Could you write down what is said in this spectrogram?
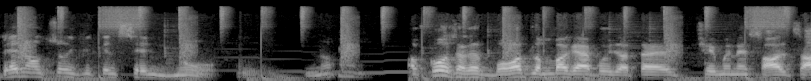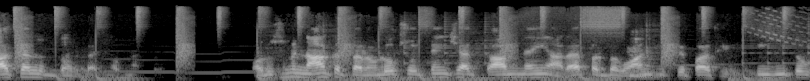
then also you can say no you know of course अगर बहुत लंबा गैप हो जाता है छह महीने साल सात साल घर बैठा हूँ और उसमें ना करता रहूँ। लोग सोचते हैं शायद काम नहीं आ रहा है पर भगवान की कृपा थी। टीवी तो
